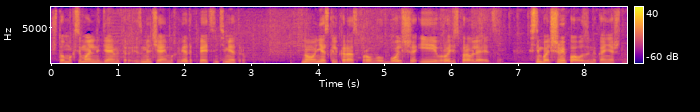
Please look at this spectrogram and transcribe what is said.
что максимальный диаметр измельчаемых веток 5 см. Но несколько раз пробовал больше и вроде справляется. С небольшими паузами, конечно.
